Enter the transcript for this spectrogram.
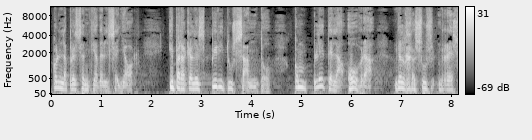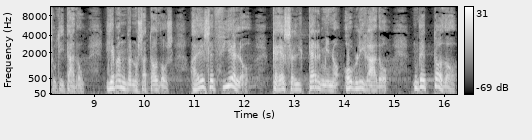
con la presencia del Señor y para que el Espíritu Santo complete la obra del Jesús resucitado, llevándonos a todos a ese cielo que es el término obligado de todo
